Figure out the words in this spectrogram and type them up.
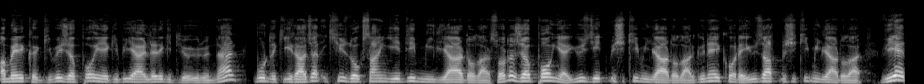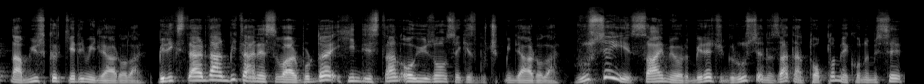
Amerika gibi Japonya gibi yerlere gidiyor ürünler. Buradaki ihracat 297 milyar dolar. Sonra Japonya 172 milyar dolar. Güney Kore 162 milyar dolar. Vietnam 147 milyar dolar. BRICS'lerden bir tanesi var burada. Hindistan o 118,5 milyar dolar. Rusya'yı saymıyorum bile çünkü Rusya'nın zaten toplam ekonomisi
